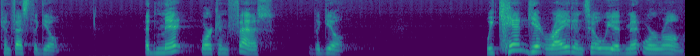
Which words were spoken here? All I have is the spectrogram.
confess the guilt admit or confess the guilt. We can't get right until we admit we're wrong.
